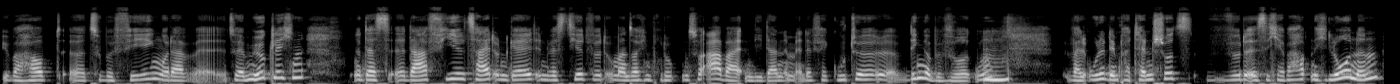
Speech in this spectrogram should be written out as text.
überhaupt äh, zu befähigen oder äh, zu ermöglichen, dass äh, da viel Zeit und Geld investiert wird, um an solchen Produkten zu arbeiten, die dann im Endeffekt gute äh, Dinge bewirken. Mhm. Weil ohne den Patentschutz würde es sich ja überhaupt nicht lohnen,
